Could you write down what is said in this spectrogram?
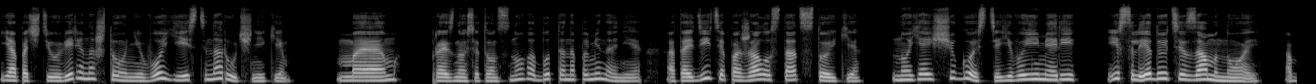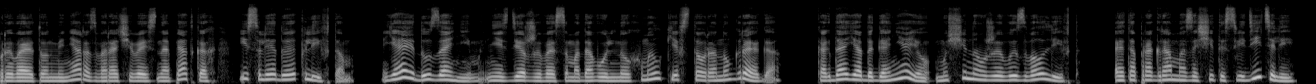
Я почти уверена, что у него есть наручники. «Мэм», — произносит он снова, будто напоминание, «отойдите, пожалуйста, от стойки. Но я ищу гостя, его имя Ри... И следуйте за мной», — обрывает он меня, разворачиваясь на пятках и следуя к лифтам. Я иду за ним, не сдерживая самодовольной ухмылки в сторону Грега. Когда я догоняю, мужчина уже вызвал лифт. «Это программа защиты свидетелей?»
